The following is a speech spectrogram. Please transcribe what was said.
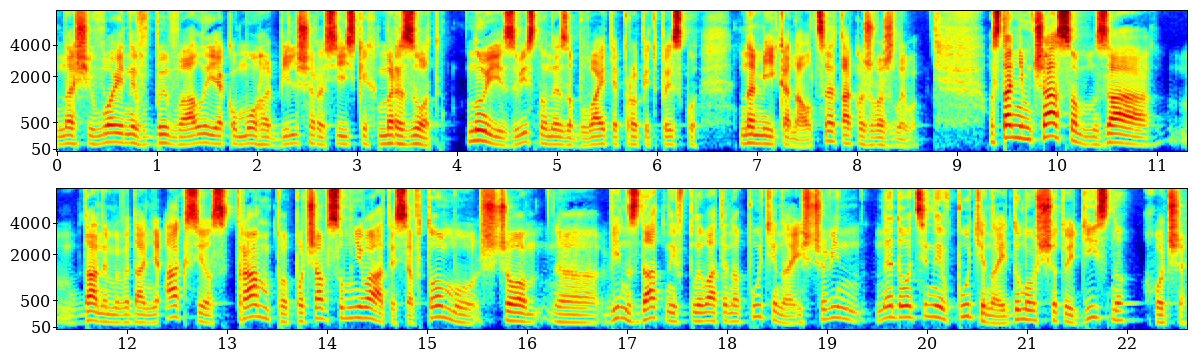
наші воїни вбивали якомога більше російських мерзот. Ну і звісно, не забувайте про підписку на мій канал. Це також важливо. Останнім часом, за даними видання Axios, Трамп почав сумніватися в тому, що е, він здатний впливати на Путіна, і що він недооцінив Путіна і думав, що той дійсно хоче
